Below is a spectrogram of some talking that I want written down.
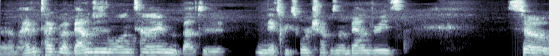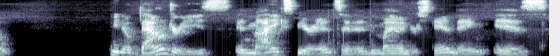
Um, I haven't talked about boundaries in a long time. I'm about to next week's workshop is on boundaries. So, you know, boundaries, in my experience and in my understanding, is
